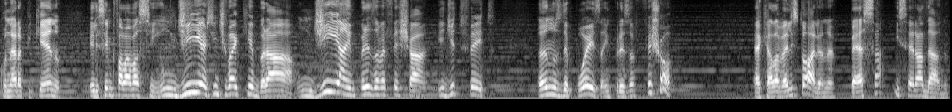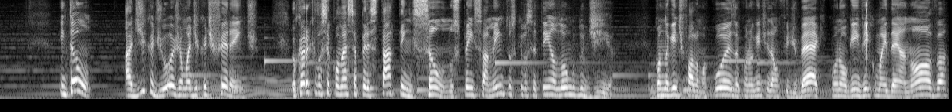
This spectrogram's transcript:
quando era pequeno, ele sempre falava assim: um dia a gente vai quebrar, um dia a empresa vai fechar. E dito feito, anos depois a empresa fechou. É aquela velha história, né? Peça e será dado. Então, a dica de hoje é uma dica diferente. Eu quero que você comece a prestar atenção nos pensamentos que você tem ao longo do dia. Quando alguém te fala uma coisa, quando alguém te dá um feedback, quando alguém vem com uma ideia nova,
